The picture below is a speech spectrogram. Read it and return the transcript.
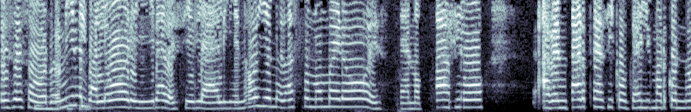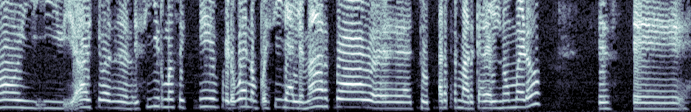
pues eso, reunir el valor e ir a decirle a alguien, oye, me das tu número, este, anotarlo, aventarte así como que, ay, le marco no, y, ay, ¿qué van a decir? No sé qué, pero bueno, pues sí, ya le marco, eh, chutarte, marcar el número, este,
